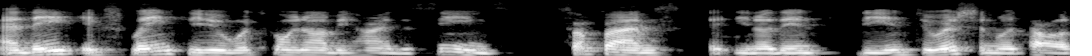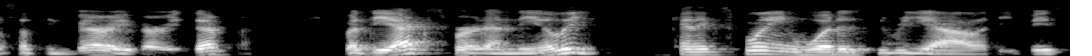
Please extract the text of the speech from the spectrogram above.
and they explain to you what's going on behind the scenes, sometimes eh, you know the, the intuition will tell us something very, very different. But the expert and the elite can explain what is the reality based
